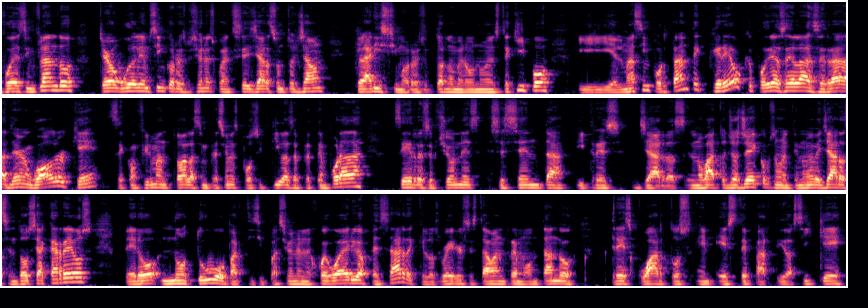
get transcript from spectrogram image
fue desinflando. Gerald Williams, 5 recepciones, 46 yardas, un touchdown, clarísimo receptor número uno de este equipo. Y el más importante, creo que podría ser la cerrada Darren Waller, que se confirman todas las impresiones positivas de pretemporada. 6 recepciones, 63 yardas. El novato Josh Jacobs, 99 yardas en 12 acarreos, pero no tuvo participación en el juego aéreo, a pesar de que los Raiders estaban remontando tres cuartos en este partido. Así que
